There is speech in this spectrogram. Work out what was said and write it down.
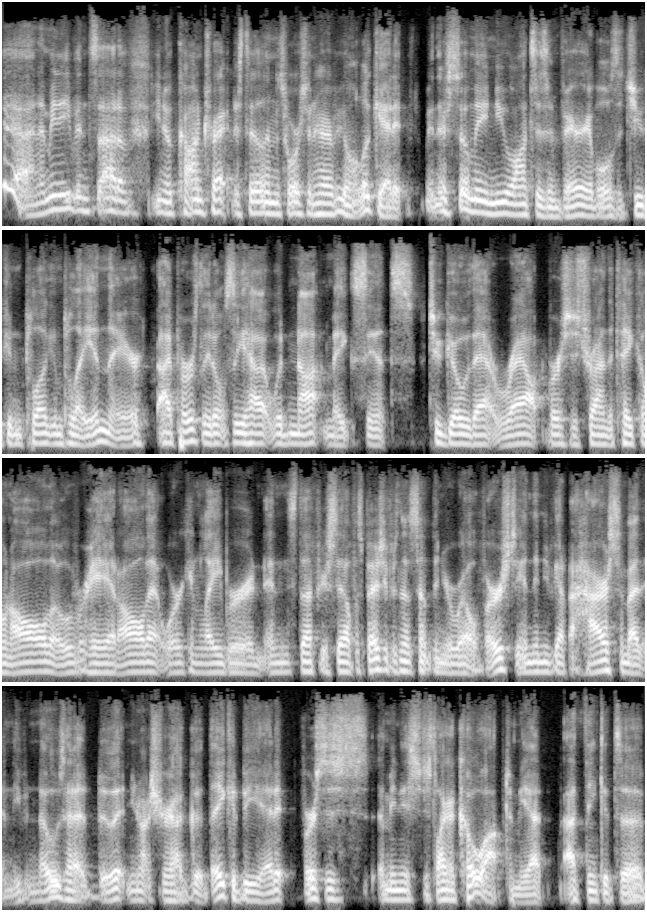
Yeah, and I mean, even inside of you know contract distilling and sourcing, however you want to look at it. I mean, there's so many nuances and variables that you can plug and play in there. I personally don't see how it would not make sense to go that route versus trying to take on all the overhead, all that work and labor and, and stuff yourself, especially if it's not something you're well versed in. Then you've got to hire somebody that even knows how to do it and you're not sure how good they could be at it versus, I mean, it's just like a co op to me. I, I think it's a,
